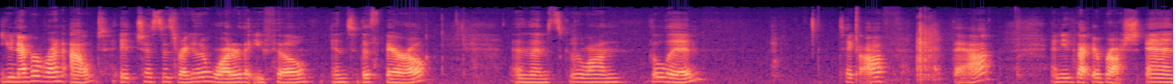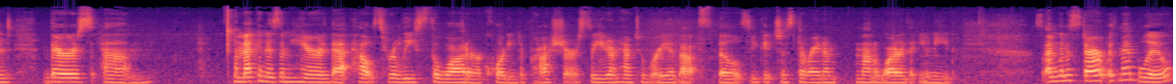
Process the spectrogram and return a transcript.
you never run out. It just is regular water that you fill into this barrel. And then screw on the lid. Take off that. And you've got your brush. And there's um, a mechanism here that helps release the water according to pressure so you don't have to worry about spills. You get just the right amount of water that you need. So I'm going to start with my blue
